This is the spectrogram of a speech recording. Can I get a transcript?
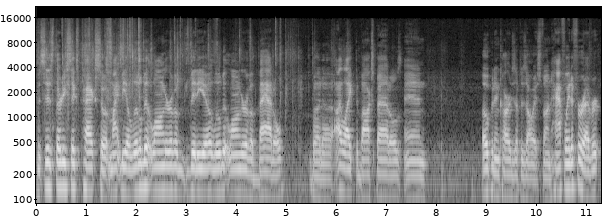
This is 36 packs, so it might be a little bit longer of a video, a little bit longer of a battle. But uh, I like the box battles, and opening cards up is always fun. Halfway to Forever.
